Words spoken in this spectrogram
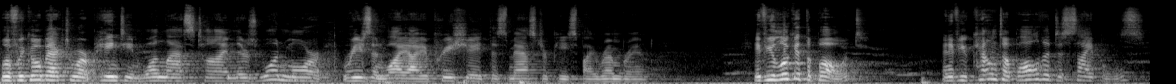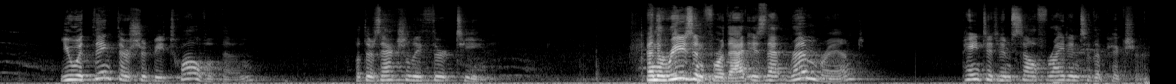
Well, if we go back to our painting one last time, there's one more reason why I appreciate this masterpiece by Rembrandt. If you look at the boat, and if you count up all the disciples, you would think there should be 12 of them, but there's actually 13. And the reason for that is that Rembrandt painted himself right into the picture.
